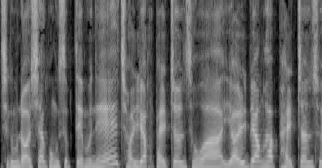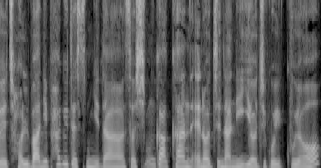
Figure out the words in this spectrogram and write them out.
지금 러시아 공습 때문에 전력 발전소와 열병합 발전소의 절반이 파괴됐습니다. 그래서 심각한 에너지난이 이어지고 있고요.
